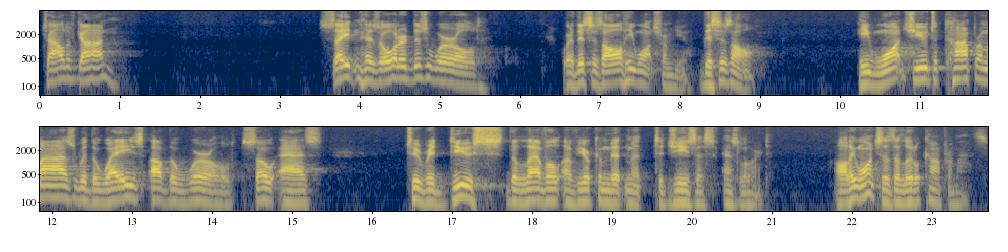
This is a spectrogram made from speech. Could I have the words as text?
Child of God, Satan has ordered this world where this is all he wants from you. This is all. He wants you to compromise with the ways of the world so as to reduce the level of your commitment to Jesus as Lord. All he wants is a little compromise.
